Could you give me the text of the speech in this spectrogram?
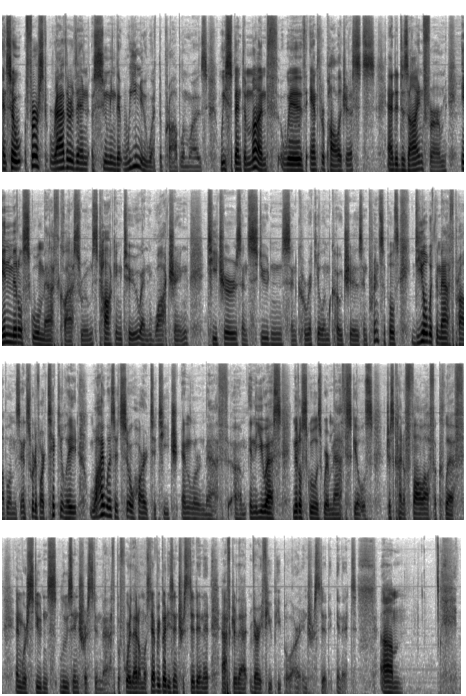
and so first, rather than assuming that we knew what the problem was, we spent a month with anthropologists and a design firm in middle school math classrooms talking to and watching teachers teachers and students and curriculum coaches and principals deal with the math problems and sort of articulate why was it so hard to teach and learn math. Um, in the US, middle school is where math skills just kind of fall off a cliff and where students lose interest in math. Before that, almost everybody's interested in it. After that, very few people are interested in it. Um,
